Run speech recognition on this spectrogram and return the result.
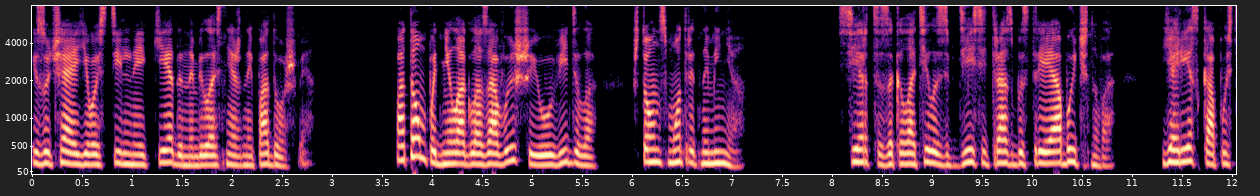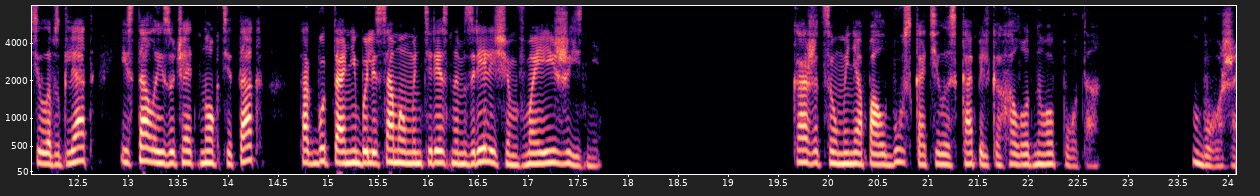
изучая его стильные кеды на белоснежной подошве. Потом подняла глаза выше и увидела, что он смотрит на меня. Сердце заколотилось в 10 раз быстрее обычного. Я резко опустила взгляд и стала изучать ногти так, как будто они были самым интересным зрелищем в моей жизни. Кажется, у меня по лбу скатилась капелька холодного пота. Боже,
